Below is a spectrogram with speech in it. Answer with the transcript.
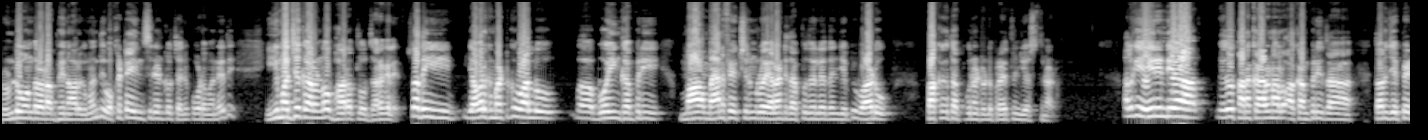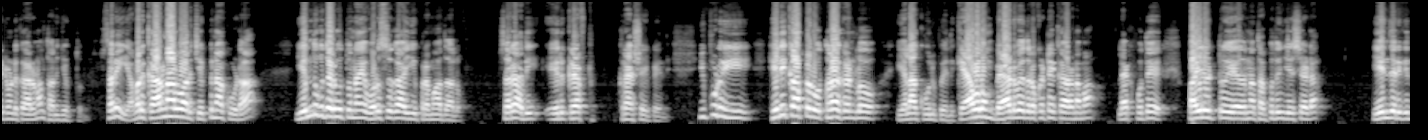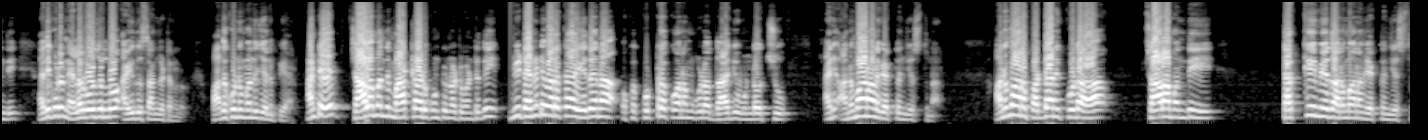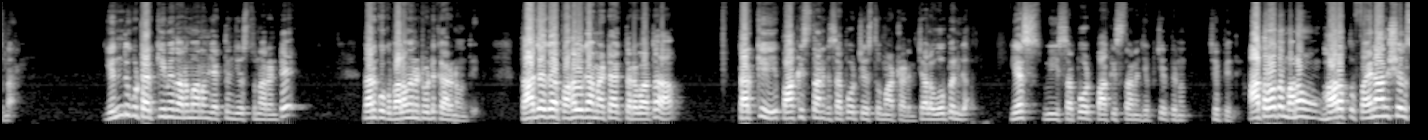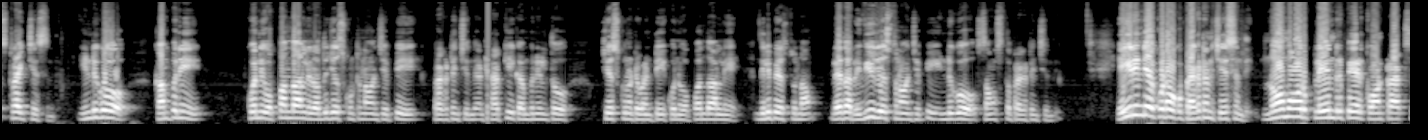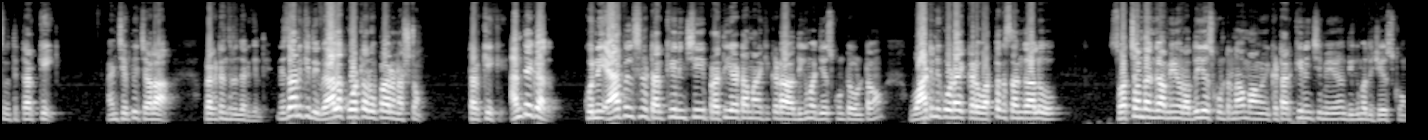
రెండు వందల డెబ్భై నాలుగు మంది ఒకటే ఇన్సిడెంట్లో చనిపోవడం అనేది ఈ మధ్య కాలంలో భారత్లో జరగలేదు. సో అది ఎవరికి మట్టుకు వాళ్ళు బోయింగ్ కంపెనీ మా మ్యానుఫ్యాక్చరింగ్లో ఎలాంటి తప్పుదం లేదని చెప్పి వాడు పక్కకు తప్పుకున్నటువంటి ప్రయత్నం చేస్తున్నాడు. అలాగే ఎయిర్ ఇండియా ఏదో తన కారణాలు ఆ కంపెనీ తను చెప్పేటువంటి కారణం తను చెప్తుంది. సరే ఎవరి కారణాలు వారు చెప్పినా కూడా ఎందుకు జరుగుతున్నాయి వరుసగా ఈ ప్రమాదాలు? సరే అది ఎయిర్ క్రాఫ్ట్ క్రాష్ అయిపోయింది. ఇప్పుడు ఈ హెలికాప్టర్ ఉత్తరాఖండ్లో ఎలా కూలిపోయింది? కేవలం బ్యాడ్ వెదర్ ఒకటే కారణమా? లేకపోతే పైలట్ ఏదైనా తప్పుదం చేశాడా? ఏం జరిగింది? అది కూడా నెల రోజుల్లో ఐదు సంఘటనలు. పదకొండు మంది చనిపోయారు. అంటే చాలామంది మాట్లాడుకుంటున్నటువంటిది వీటన్నిటి వరక ఏదైనా ఒక కుట్ర కోణం కూడా దాగి ఉండొచ్చు అని అనుమానాలు వ్యక్తం చేస్తున్నారు. అనుమాన పడ్డానికి కూడా చాలామంది టర్కీ మీద అనుమానం వ్యక్తం చేస్తున్నారు. ఎందుకు టర్కీ మీద అనుమానం వ్యక్తం చేస్తున్నారంటే దానికి ఒక బలమైనటువంటి కారణం ఉంది. తాజాగా పహల్గామ్ అటాక్ తర్వాత టర్కీ పాకిస్తాన్కి సపోర్ట్ చేస్తూ మాట్లాడింది. చాలా ఓపెన్గా. ఎస్ వీ సపోర్ట్ పాకిస్తాన్ అని చెప్పి చెప్పిన చెప్పింది. ఆ తర్వాత మనం భారత్ ఫైనాన్షియల్ స్ట్రైక్ చేసింది. ఇండిగో కంపెనీ కొన్ని ఒప్పందాలని రద్దు చేసుకుంటున్నామని చెప్పి ప్రకటించింది. అంటే టర్కీ కంపెనీలతో చేసుకున్నటువంటి కొన్ని ఒప్పందాలని నిలిపేస్తున్నాం లేదా రివ్యూ చేస్తున్నామని చెప్పి ఇండిగో సంస్థ ప్రకటించింది. ఎయిర్ ఇండియా కూడా ఒక ప్రకటన చేసింది. No more plane repair contracts with Turkey అని చెప్పి చాలా ప్రకటించడం జరిగింది. నిజానికి ఇది వేల కోట్ల రూపాయల నష్టం టర్కీకి. అంతేకాదు కొన్ని యాపిల్స్ని టర్కీ నుంచి ప్రతి ఏటా మనకి ఇక్కడ దిగుమతి చేసుకుంటూ ఉంటాం. వాటిని కూడా ఇక్కడ వర్తక సంఘాలు స్వచ్ఛందంగా మేము రద్దు చేసుకుంటున్నాం. మేము ఇక్కడ టర్కీ నుంచి మేము దిగుమతి చేసుకోం.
